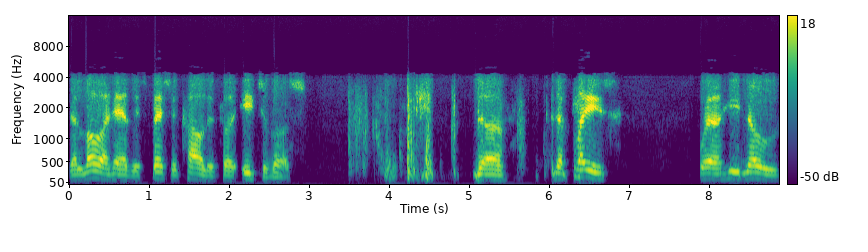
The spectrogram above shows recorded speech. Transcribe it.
The Lord has a special calling for each of us. The the place where he knows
